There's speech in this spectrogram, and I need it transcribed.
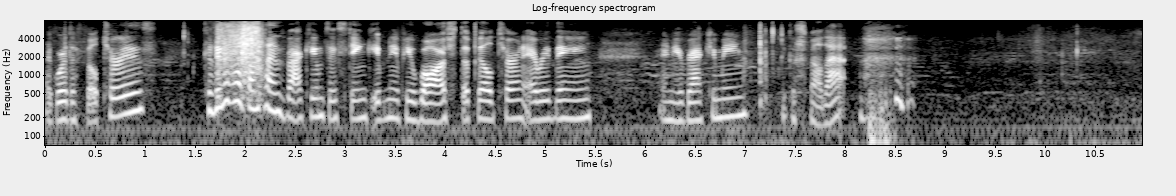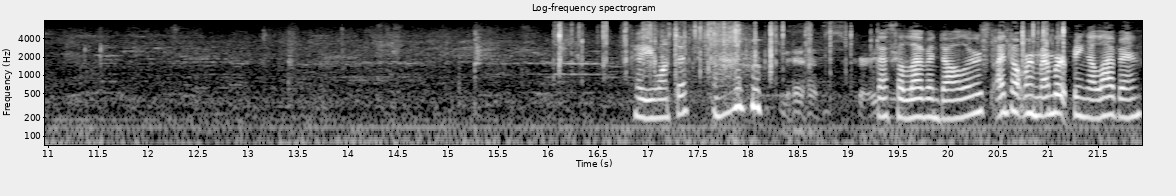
like where the filter is. Because you know how sometimes vacuums, they stink even if you wash the filter and everything and you're vacuuming? You can smell that. Hey, you want this? crazy. That's eleven dollars. I don't remember it being eleven.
